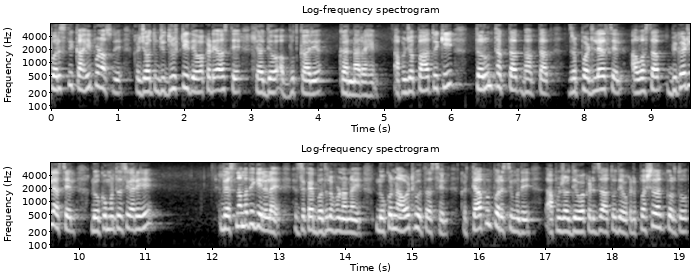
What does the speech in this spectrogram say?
परिस्थिती काही पण असू दे कारण जेव्हा तुमची दृष्टी देवाकडे असते तेव्हा देव अद्भुत कार्य करणार आहे. आपण जेव्हा पाहतो की तरुण थकतात भागतात जर पडले असेल अवस्था बिघडली असेल लोक म्हणतात असे अरे हे व्यसनामध्ये गेलेलं आहे. ह्याचं काही बदल होणार नाही. लोक नावं ठेवत असेल तर त्या पण परिस्थितीमध्ये आपण जेव्हा देवाकडे जातो देवाकडे पश्चाताप करतो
